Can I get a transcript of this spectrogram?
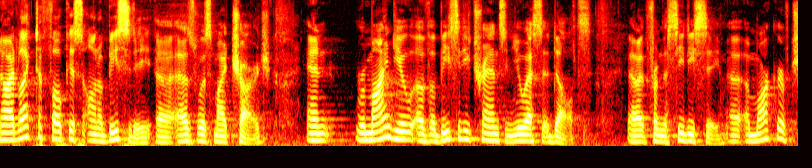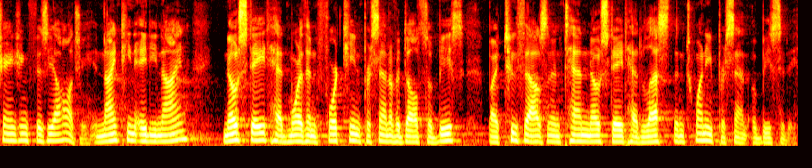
Now, I'd like to focus on obesity, uh, as was my charge, and remind you of obesity trends in U.S. adults uh, from the CDC, a, a marker of changing physiology. In 1989, no state had more than 14% of adults obese. By 2010, no state had less than 20% obesity.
